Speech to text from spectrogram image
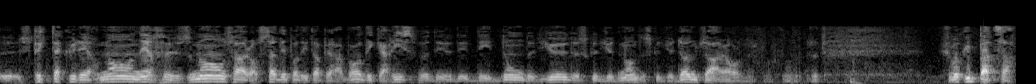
euh, spectaculairement, nerveusement, ça, alors ça dépend des tempéraments, des charismes, des, dons de Dieu, de ce que Dieu demande, de ce que Dieu donne, ça, alors je ne m'occupe pas de ça.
